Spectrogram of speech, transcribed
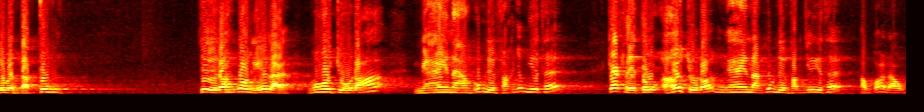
cho mình tập trung. Chứ điều đó không có nghĩa là ngôi chùa đó ngày nào cũng niệm phật giống như thế. Các thầy tu ở chùa đó ngày nào cũng niệm phật như thế. Không có đâu.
